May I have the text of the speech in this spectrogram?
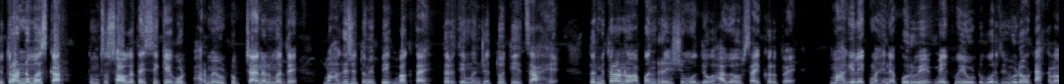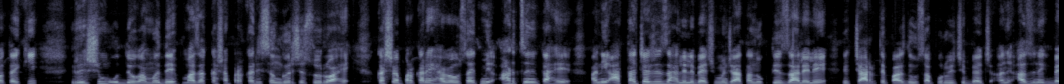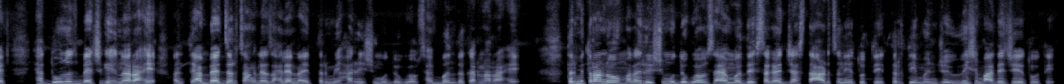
मित्रांनो नमस्कार. तुमचं स्वागत आहे सिके गुड फार्म युट्यूब चॅनलमध्ये मागे जे तुम्ही पीक बघताय तर ते म्हणजे तुतीचं आहे. तर मित्रांनो आपण रेशीम उद्योग हा व्यवसाय करतोय. मागील एक महिन्यापूर्वी मी एक युट्यूबवरती व्हिडिओ टाकला होता की रेशीम उद्योगामध्ये माझा कशा प्रकारे संघर्ष सुरू आहे कशा प्रकारे ह्या व्यवसायात मी अडचणीत आहे आणि आताच्या जे झालेले बॅच म्हणजे आता नुकतेच झालेले एक चार ते पाच दिवसापूर्वीची बॅच आणि अजून एक बॅच ह्या दोनच बॅच घेणार आहे आणि त्या बॅच जर चांगल्या झाल्या नाहीत तर मी हा रेशीम उद्योग व्यवसाय बंद करणार आहे. तर मित्रांनो मला रेशीम उद्योग व्यवसायामध्ये सगळ्यात जास्त अडचण येत होती तर ती म्हणजे विष बाधेची येत होती.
